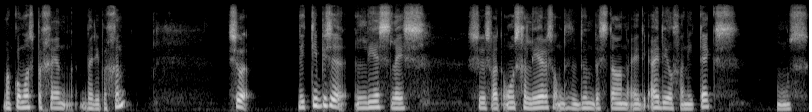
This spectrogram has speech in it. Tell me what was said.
Maar kom ons begin by die begin. So die tipiese leesles soos wat ons geleer is om dit te doen bestaan uit die uitdeel van die teks. Ons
